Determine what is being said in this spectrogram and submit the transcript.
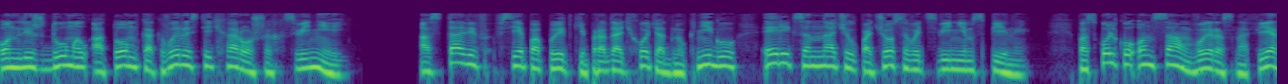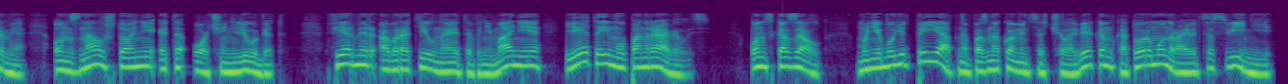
Он лишь думал о том, как вырастить хороших свиней. Оставив все попытки продать хоть одну книгу, Эриксон начал почесывать свиньям спины. Поскольку он сам вырос на ферме, он знал, что они это очень любят. Фермер обратил на это внимание, и это ему понравилось. Он сказал, «Мне будет приятно познакомиться с человеком, которому нравятся свиньи,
